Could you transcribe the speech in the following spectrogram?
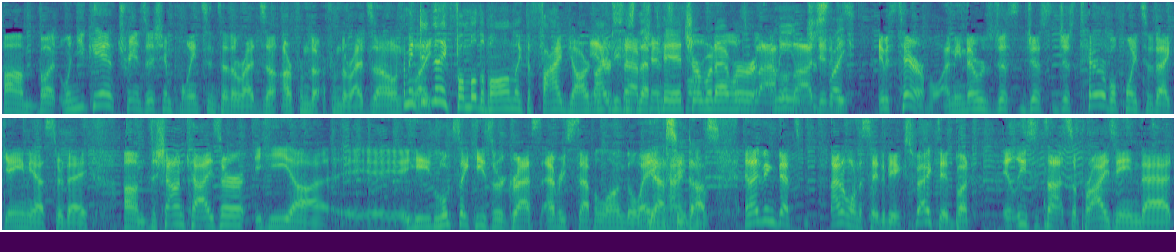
Um, but when you can't transition points into the red zone or from the from the red zone, I mean, like, didn't they fumble the ball on like the five yard line because of that pitch or whatever? blah, I mean, blah. just Dude, like it, was, it was terrible. I mean, there was just just just terrible points of that game yesterday. Um, DeShone Kizer, he uh, he looks like he's regressed every step along the way. Yes, he of. does. And I think that's I don't want to say to be expected, but at least it's not surprising that.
